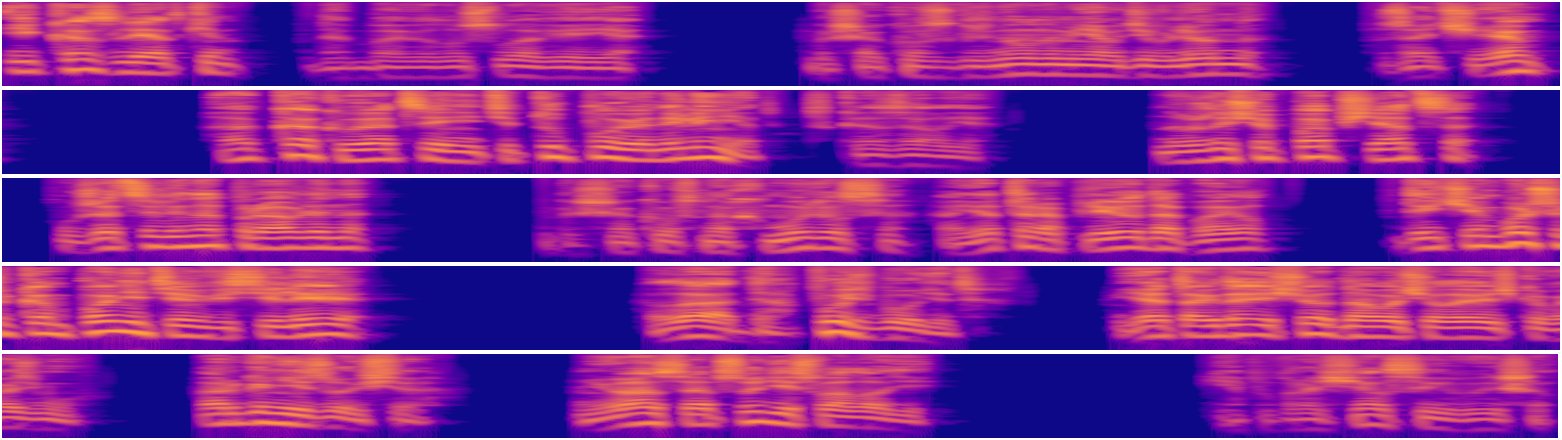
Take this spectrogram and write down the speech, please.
И Козляткин, добавил условие я. Бышаков взглянул на меня удивленно. Зачем? А как вы оцените, тупой он или нет? Сказал я. Нужно еще пообщаться. Уже целенаправленно. Бышаков нахмурился, а я торопливо добавил. Да и чем больше компаний, тем веселее. Ладно, пусть будет. Я тогда еще одного человечка возьму. Организуй все. Нюансы обсуди с Володей. Я попрощался и вышел.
